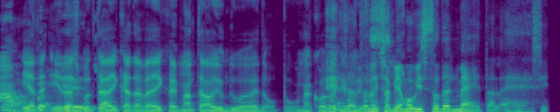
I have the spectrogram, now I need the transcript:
Ah, e, ad, ed ascoltare i cadaveri crematorium due ore dopo, una cosa esatto, che noi, noi ci abbiamo visto del metal, eh sì.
